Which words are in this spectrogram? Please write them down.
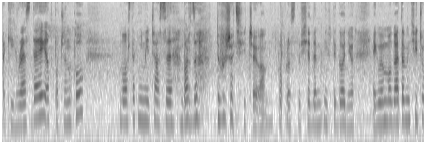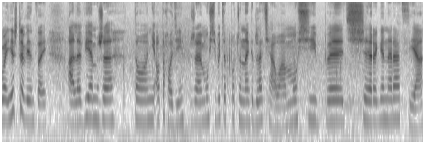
takich rest day, odpoczynku, bo ostatnimi czasy bardzo dużo ćwiczyłam. Po prostu 7 dni w tygodniu. Jakbym mogła, to bym ćwiczyła jeszcze więcej, ale wiem, że to nie o to chodzi, że musi być odpoczynek dla ciała, musi być regeneracja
